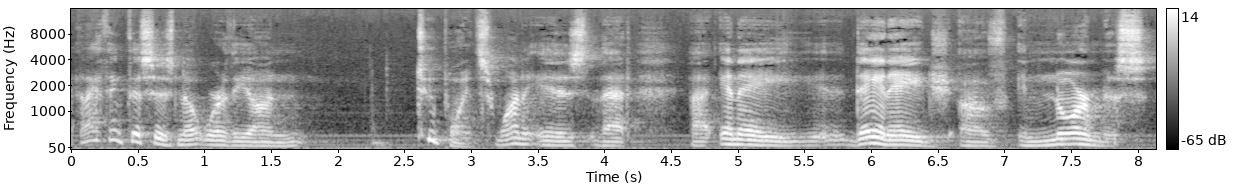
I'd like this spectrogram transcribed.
And I think this is noteworthy on two points. One is that uh, in a day and age of enormous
